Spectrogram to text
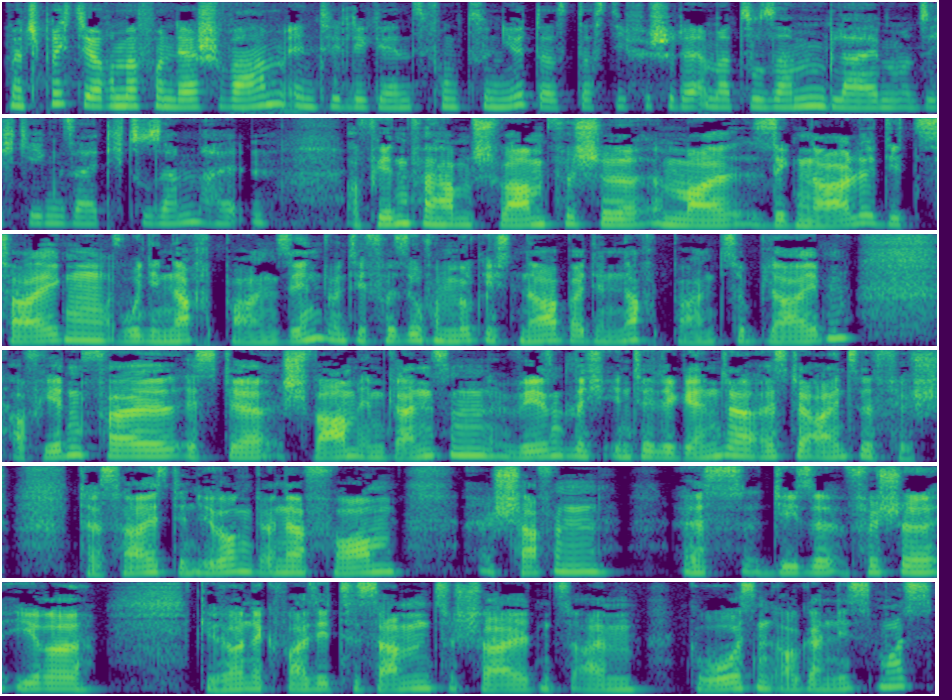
Man spricht ja auch immer von der Schwarmintelligenz. Funktioniert das, dass die Fische da immer zusammenbleiben und sich gegenseitig zusammenhalten? Auf jeden Fall haben Schwarmfische mal Signale, die zeigen, wo die Nachbarn sind und sie versuchen möglichst nah bei den Nachbarn zu bleiben. Auf jeden Fall ist der Schwarm im Ganzen wesentlich intelligenter als der Einzelfisch. Das heißt, in irgendeiner Form schaffen es diese Fische, ihre Gehirne quasi zusammenzuschalten zu einem großen Organismus,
